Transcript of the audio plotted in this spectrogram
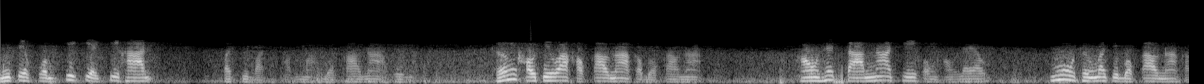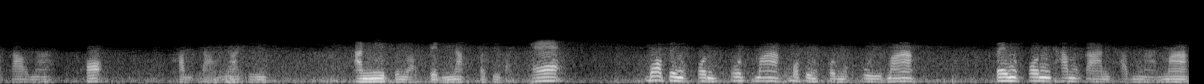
มีแต่ความขี้เกียจขี้คาน ปฏิบัติธรรมะบอกก้าวหน้าพูดนะถึงเขาจีว่าเขาก้าวหน้ากับบอกก้าวหน้าเขาให้ตามหน้าที่ของเขาแล้วมู่ถึงว่าจะบอกก้าวหน้ากับก้าวหน้า เพราะทำตามหน้าที่ อันนี้เป็นว่าเป็นนักปฏิบัติแท้บ่เป็นคนพูดมากบ่เป็นคนคุยมาก เป็นคนทำการทำงานมาก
